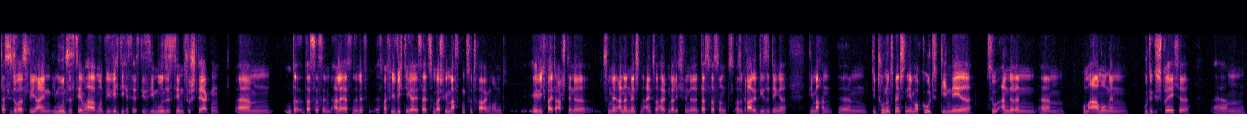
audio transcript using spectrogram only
dass sie sowas wie ein Immunsystem haben und wie wichtig es ist, dieses Immunsystem zu stärken. Ähm, dass das im allerersten Sinne erstmal viel wichtiger ist, als zum Beispiel Masken zu tragen und ewig weite Abstände zu anderen Menschen einzuhalten, weil ich finde, das, was uns, also gerade diese Dinge, die machen, ähm, die tun uns Menschen eben auch gut. Die Nähe zu anderen, ähm, Umarmungen, gute Gespräche, ähm,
